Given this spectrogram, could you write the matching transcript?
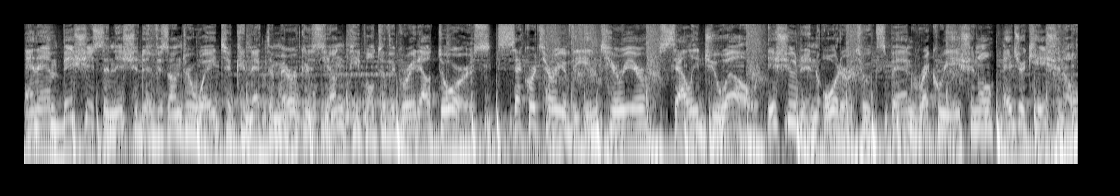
An ambitious initiative is underway to connect America's young people to the great outdoors. Secretary of the Interior, Sally Jewell, issued an order to expand recreational, educational,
